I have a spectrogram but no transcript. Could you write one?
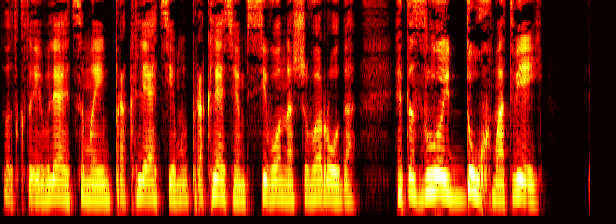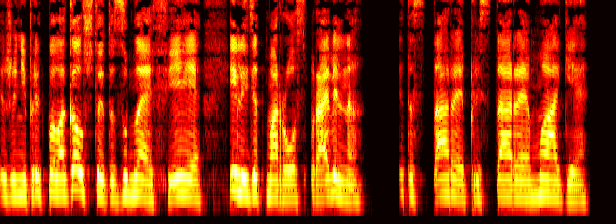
Тот, кто является моим проклятием и проклятием всего нашего рода. Это злой дух, Матвей. Ты же не предполагал, что это зубная фея или Дед Мороз, правильно? Это старая-престарая магия,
